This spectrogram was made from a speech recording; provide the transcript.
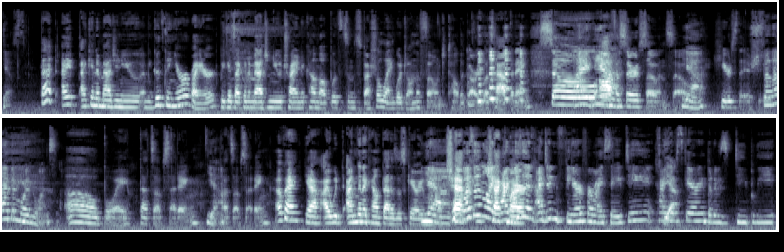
yes. That I, I can imagine you. I mean, good thing you're a writer because I can imagine you trying to come up with some special language on the phone to tell the guard what's happening. So, I- yeah. officer, so and so. Yeah. Here's the issue. So that happened more than once. oh boy, that's upsetting. Yeah. That's upsetting. Okay, yeah, I would. I'm gonna count that as a scary Yeah, moment. Check. it wasn't like check I mark. wasn't. I didn't fear for my safety. Kind Yeah. of scary, but it was deeply,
